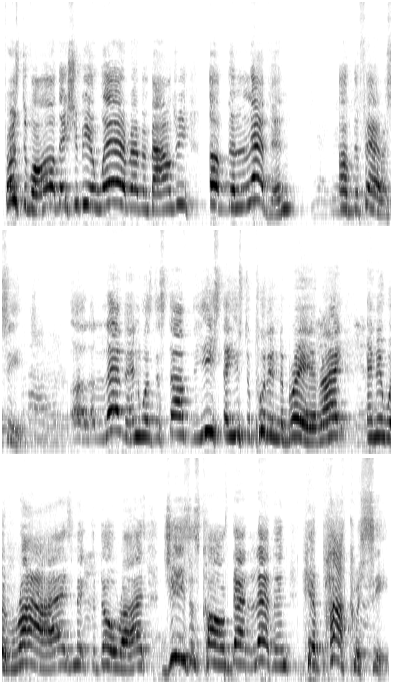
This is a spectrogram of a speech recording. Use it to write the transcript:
First of all, they should be aware, Reverend Boundary, of the leaven of the Pharisees. Uh, leaven was the stuff, the yeast they used to put in the bread, right? And it would rise, make the dough rise. Jesus calls that leaven hypocrisy.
